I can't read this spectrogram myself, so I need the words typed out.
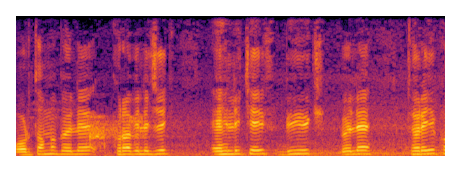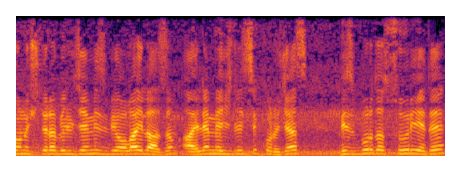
ortamı böyle kurabilecek. Ehli keyif, büyük böyle töreyi konuşturabileceğimiz bir olay lazım. Aile meclisi kuracağız. Biz burada Suriye'de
